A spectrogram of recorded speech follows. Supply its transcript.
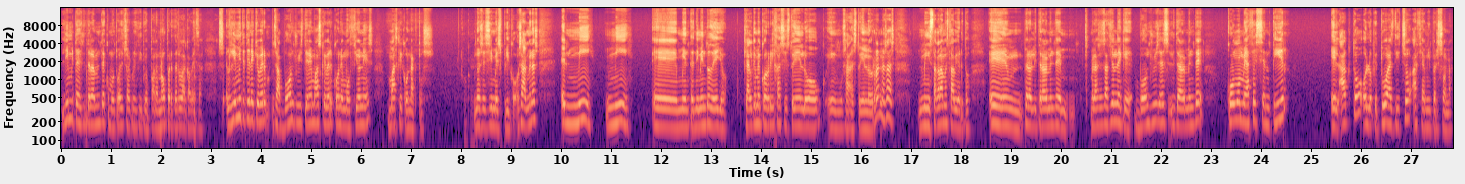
Límite es literalmente como tú has dicho al principio, para no perder la cabeza. El límite tiene que ver, o sea, boundaries tiene más que ver con emociones más que con actos. Ok. No sé si me explico. O sea, al menos en mi, mi, eh, mi entendimiento de ello. Que alguien me corrija si estoy en lo, en- o sea, estoy en lo erróneo, ¿sabes? Mi Instagram está abierto. Em, pero literalmente me da la sensación de que boundaries es literalmente cómo me hace sentir el acto o lo que tú has dicho hacia mi persona.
